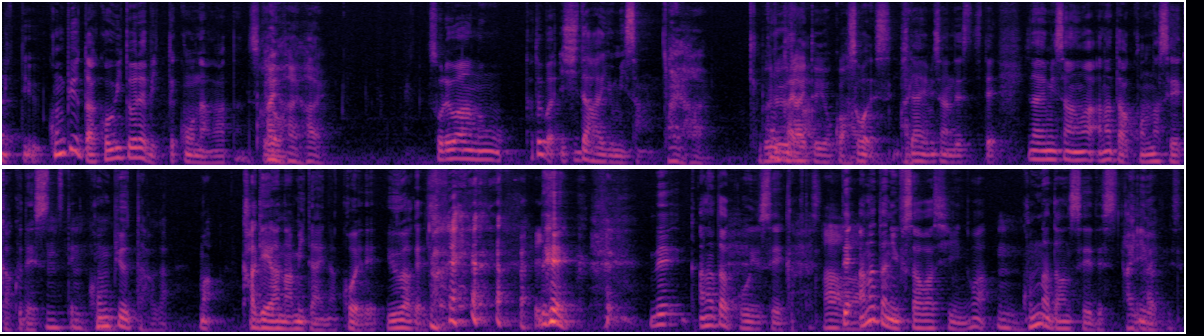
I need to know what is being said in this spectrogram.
び」っていうコンピューター恋人選びってコーナーがあったんですけど、はいはいはいそれはあの例えば石田あゆみさん。はいはい。ブルーライト横浜。そうです。はい。石田あゆみさんですって。言って石田あゆみさんはあなたはこんな性格ですってうんうんうん。コンピューターが、まあ、影穴みたいな声で言うわけですよ。い。でであなたはこういう性格です。であなたにふさわしいのはうん。こんな男性ですっていうわけです。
